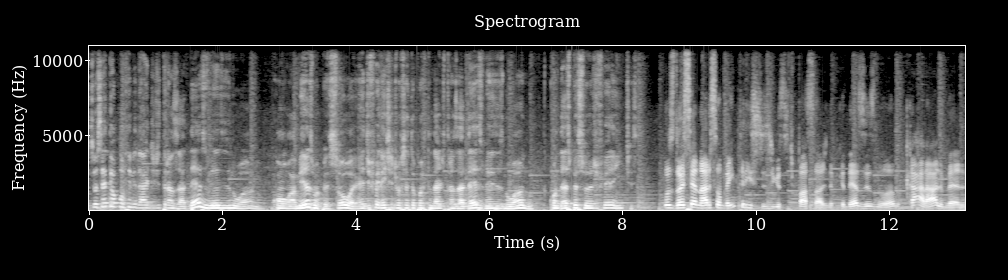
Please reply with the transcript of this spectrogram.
Se você tem a oportunidade de transar 10 vezes no ano com a mesma pessoa, é diferente de você ter a oportunidade de transar 10 vezes no ano com 10 pessoas diferentes. Os dois cenários são bem tristes, diga-se de passagem, né? Porque 10 vezes no ano, caralho, velho.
